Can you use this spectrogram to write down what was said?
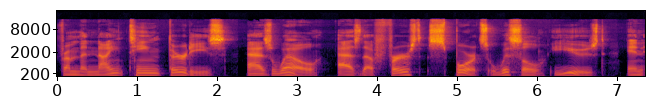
from the 1930s, as well as the first sports whistle used in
